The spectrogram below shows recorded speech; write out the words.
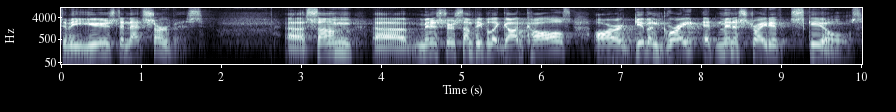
to be used in that service. Uh, some uh, ministers, some people that God calls, are given great administrative skills.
